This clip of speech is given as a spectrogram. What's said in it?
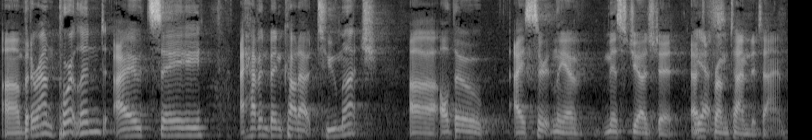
Uh, but around Portland, I would say I haven't been caught out too much, uh, although I certainly have misjudged it uh, Yes. from time to time.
